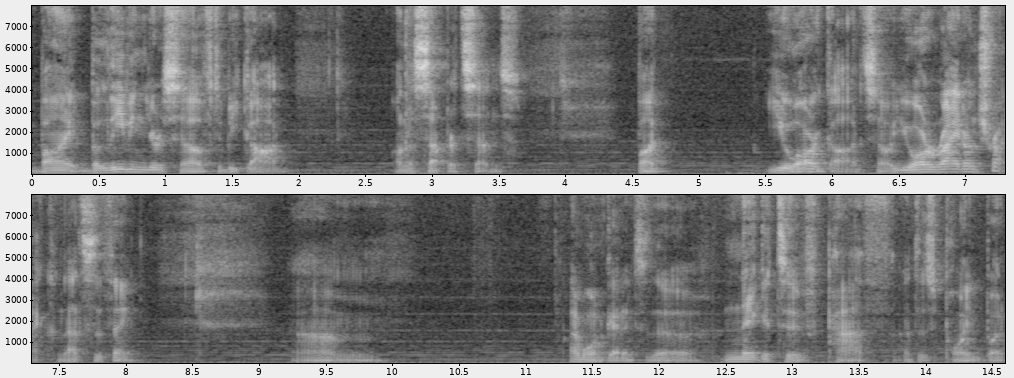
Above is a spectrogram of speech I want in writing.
by believing yourself to be God on a separate sense. But you are God. So you are right on track. That's the thing. Um, I won't get into the negative path at this point, but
